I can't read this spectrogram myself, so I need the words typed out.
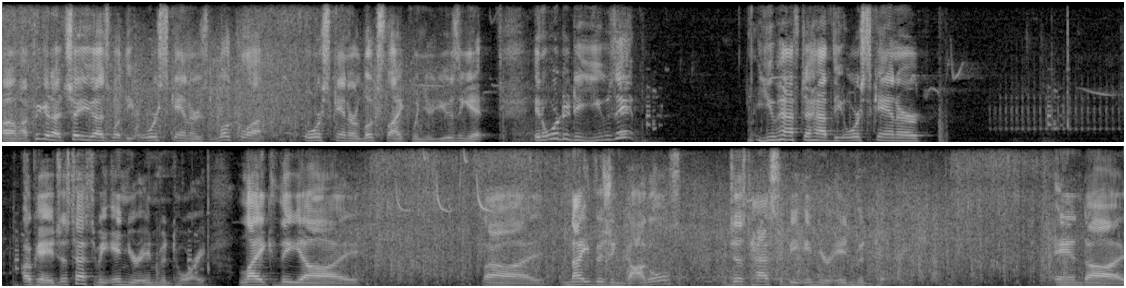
Um, I figured I'd show you guys what the ore scanners look like. Ore scanner looks like when you're using it. In order to use it, you have to have the ore scanner. Okay, it just has to be in your inventory, like the uh, uh, night vision goggles. It just has to be in your inventory, and uh,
